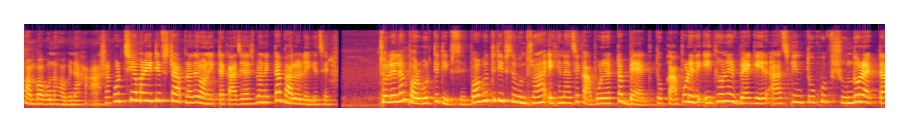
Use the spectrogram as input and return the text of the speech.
সম্ভাবনা হবে না। আশা করছি আমার এই টিপসটা আপনাদের অনেকটা কাজে আসবে, অনেকটা ভালো লেগেছে। চলে এলাম পরবর্তী টিপসে। পরবর্তী টিপসে বন্ধুরা, এখানে আছে কাপড়ের একটা ব্যাগ। তো কাপড়ের এই ধরনের ব্যাগের আজ কিন্তু খুব সুন্দর একটা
